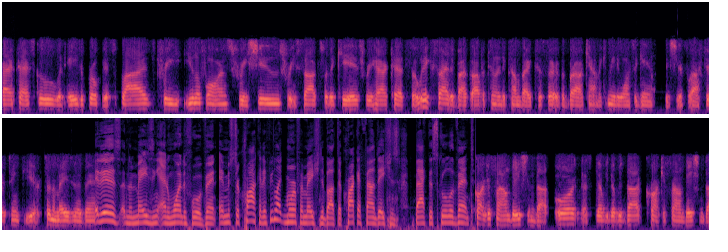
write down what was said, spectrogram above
backpack school with age appropriate supplies, free uniforms, free shoes, free socks for the kids, free haircuts. So we're excited about the opportunity to come back to serve the Broward County community once again this year for our 15th year. It's an amazing event. It is an amazing and wonderful event. And Mr. Crockett, if you'd like more information about the Crockett Foundation's Back to School event, CrockettFoundation.org. That's www.crockettfoundation.org.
